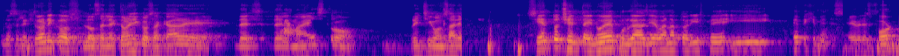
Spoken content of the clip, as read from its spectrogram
Los electrónicos. Los electrónicos acá de, de, del maestro Richie González. 189 pulgadas llevan Nato Arispe y Pepe Jiménez. Everest Ford.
